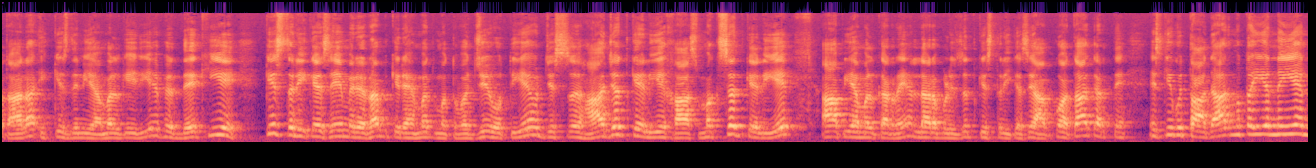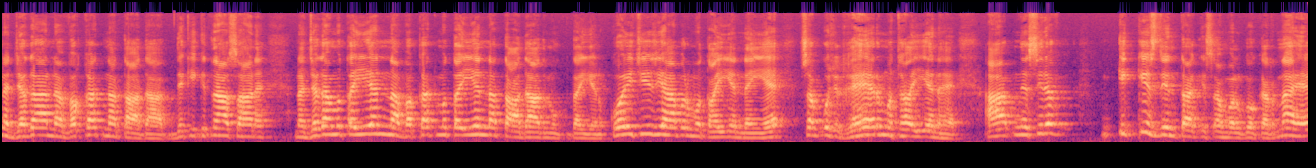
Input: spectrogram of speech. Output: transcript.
ताला, इक्कीस दिन ये अमल कीजिए, फिर देखिए किस तरीके से मेरे रब की रहमत मुतवजह होती है और जिस हाजत के लिए, ख़ास मकसद के लिए आप ये अमल कर रहे हैं। अल्लाह रबुल्ज़त किस तरीके से आपको अता करते हैं। इसकी कोई तादाद मुतन नहीं है, ना जगह, न वक़्त, न तादाद। देखिए कितना आसान है, ना जगह मुतन न वक़्त मुतन न तादाद मुतन कोई चीज़ यहाँ पर मुतन नहीं है, सब कुछ गैर मुतन है। आपने सिर्फ़ 21 दिन तक इस अमल को करना है।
